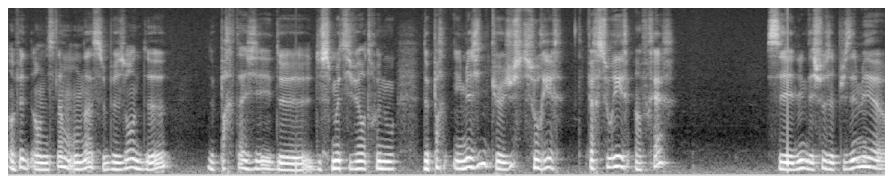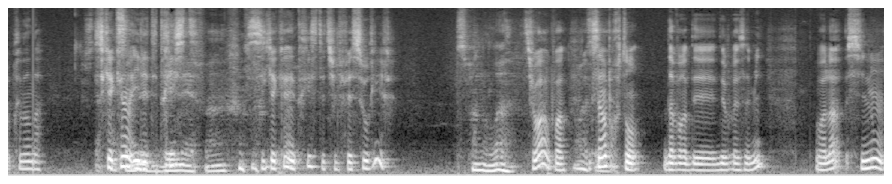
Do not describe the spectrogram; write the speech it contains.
en fait, en islam, on a ce besoin de, de partager, de, de se motiver entre nous. De par- Imagine que juste sourire, faire sourire un frère, c'est l'une des choses les plus aimées euh, auprès d'Allah. Si quelqu'un, il était triste. hein. Si quelqu'un est triste et tu le fais sourire, Subhanallah. tu vois ou pas? Ouais, c'est important d'avoir des, des vrais amis. Voilà, sinon,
